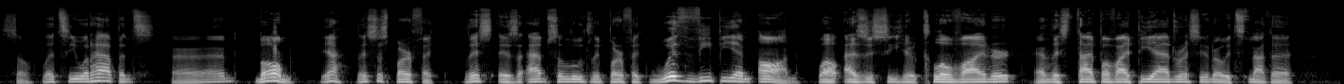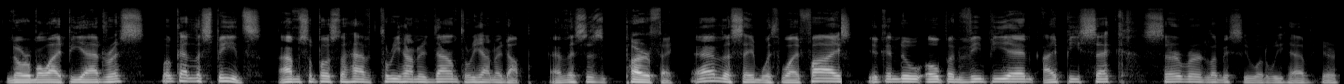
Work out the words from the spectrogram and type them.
So let's see what happens. And boom. Yeah, this is perfect. This is absolutely perfect with VPN on. Well, as you see here, Clouvider and this type of IP address, you know, it's not a normal IP address. Look at the speeds. I'm supposed to have 300 down, 300 up. And this is perfect. And the same with Wi-Fi. You can do OpenVPN, IPsec server. Let me see what we have here.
